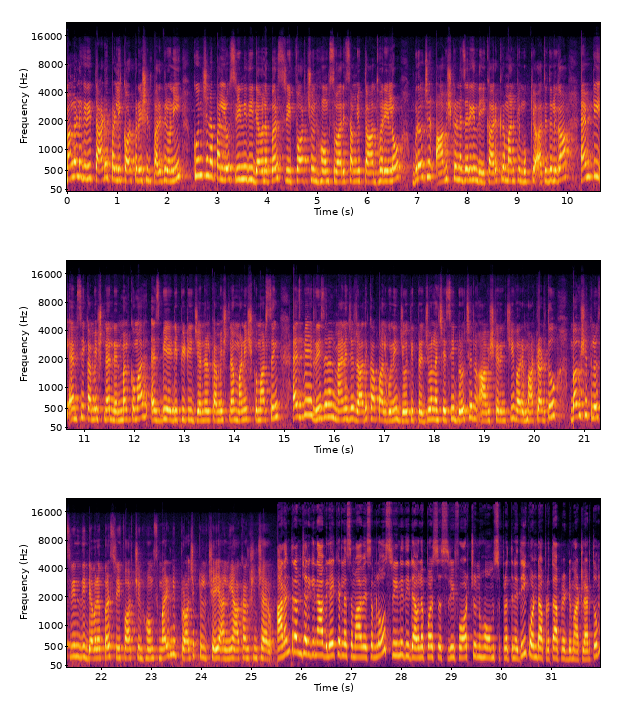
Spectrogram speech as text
Mangalagiri Tadepalli corporation పరిధిలోని కుంచనపల్లిలో Srinidhi developer Sri fortune homes వారి సంయుక్త ఆధ్వర్యంలో బ్రోచర్ ఆవిష్కరణ జరిగింది. ఈ కార్యక్రమానికి ముఖ్య అతిథులుగా MTMC commissioner Nirmal Kumar SBI deputy general commissioner Manish Kumar Singh SBI regional manager Radhika పాల్గొని జ్యోతి ప్రజ్వలన చేసి బ్రోచర్ను ఆవిష్కరించి వారు మాట్లాడుతూ భవిష్యత్తులో Srinidhi developer Sri fortune homes మరిన్ని ప్రాజెక్టులు చేయాలని ఆకాంక్షించారు. అనంతరం జరిగిన విలేకరుల సమావేశంలో Srinidhi developers Sri fortune homes ప్రతినిధి కొండా ప్రతాప్ రెడ్డి మాట్లాడుతూ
